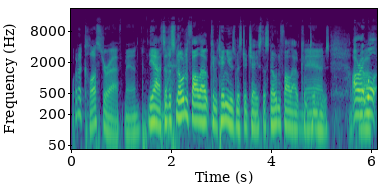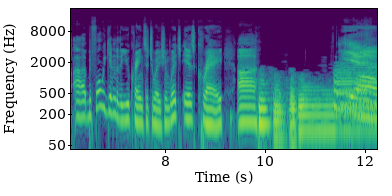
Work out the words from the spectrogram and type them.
What a cluster F, man. Yeah, so the Snowden fallout continues, Mr. Chase. The Snowden fallout Man, continues. All right, rough. well, uh, before we get into the Ukraine situation, which is cray, uh, Oh, what's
